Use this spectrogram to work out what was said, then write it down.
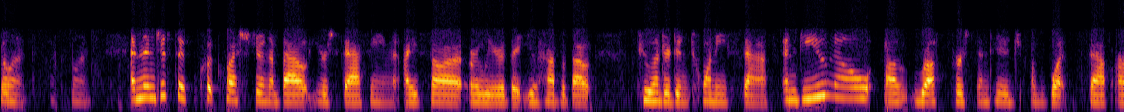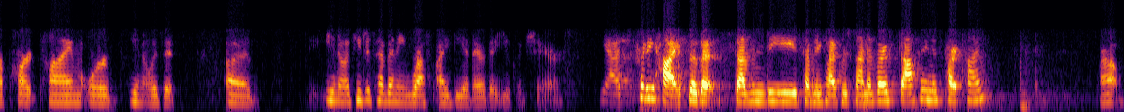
Excellent, excellent. And then just a quick question about your staffing. I saw earlier that you have about 220 staff. And do you know a rough percentage of what staff are part-time or, you know, is it, uh, you know, if you just have any rough idea there that you could share? Yeah, it's pretty high. So about 70, 75% of our staffing is part-time. Wow.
